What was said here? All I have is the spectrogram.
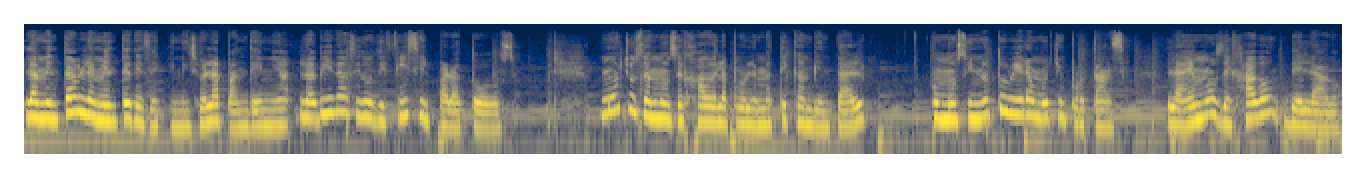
Lamentablemente desde que inició la pandemia, la vida ha sido difícil para todos. Muchos hemos dejado la problemática ambiental como si no tuviera mucha importancia, la hemos dejado de lado.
